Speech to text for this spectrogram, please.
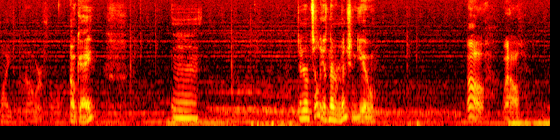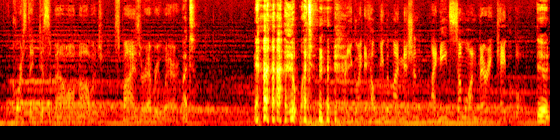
quite powerful. Okay. Mm. General Tully has never mentioned you. Oh, well, of course they disavow all knowledge. Spies are everywhere. What? what? Are you going to help me with my mission? I need someone very capable. Dude,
